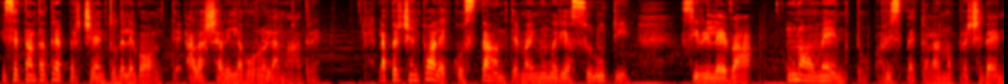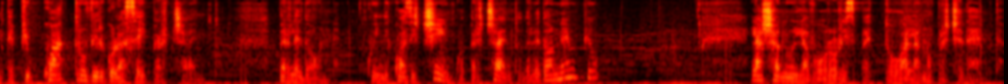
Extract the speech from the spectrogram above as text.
il 73% delle volte a lasciare il lavoro è la madre. La percentuale è costante, ma in numeri assoluti si rileva un aumento rispetto all'anno precedente, più 4,6% per le donne, quindi quasi 5% delle donne in più lasciano il lavoro rispetto all'anno precedente.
